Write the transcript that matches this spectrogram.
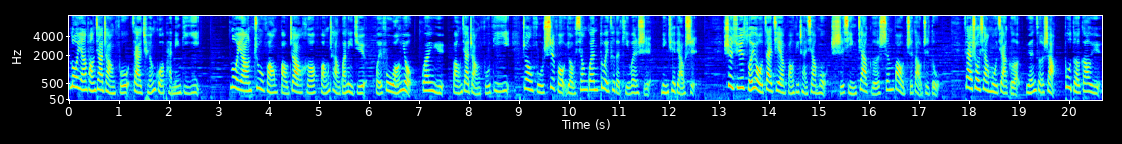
洛阳房价涨幅在全国排名第一。洛阳住房保障和房产管理局回复网友关于房价涨幅第一，政府是否有相关对策的提问时，明确表示，市区所有在建房地产项目实行价格申报指导制度，在售项目价格原则上不得高于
